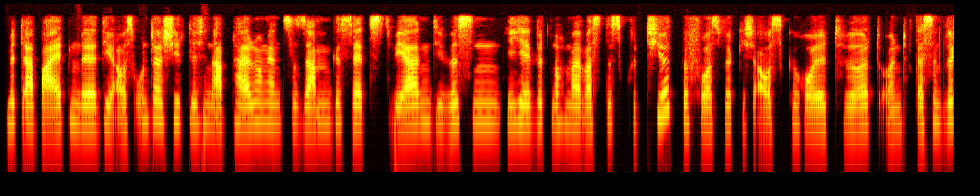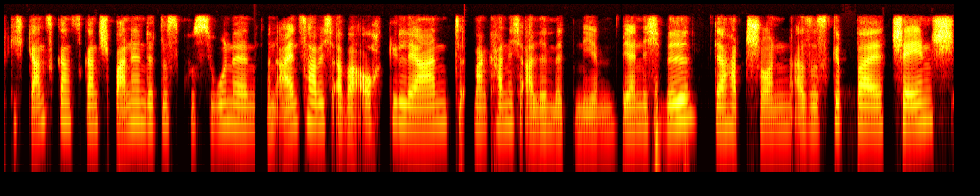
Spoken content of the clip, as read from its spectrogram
Mitarbeitende, die aus unterschiedlichen Abteilungen zusammengesetzt werden, die wissen, hier wird nochmal was diskutiert, bevor es wirklich ausgerollt wird. Und das sind wirklich ganz, ganz, ganz spannende Diskussionen. Und eins habe ich aber auch gelernt, man kann nicht alle mitnehmen. Wer nicht will, der hat schon. Also es gibt bei Change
